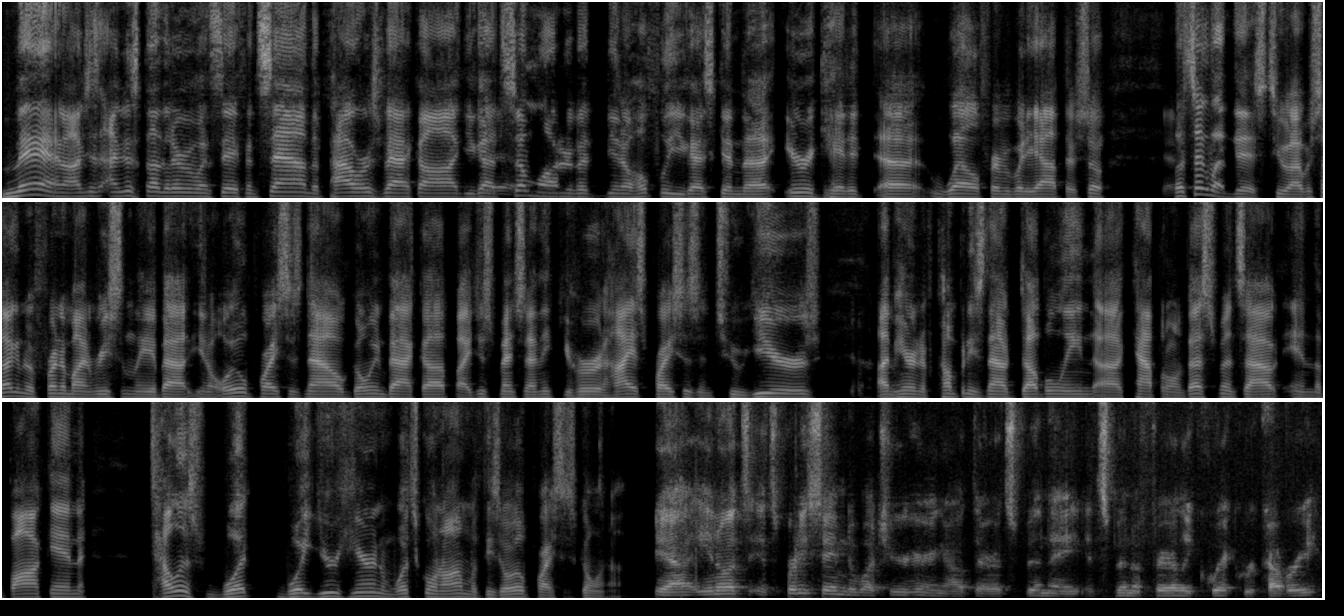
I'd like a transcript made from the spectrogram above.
Man, I'm just I'm just glad that everyone's safe and sound. The power's back on. You got yeah. some water, but you know, hopefully you guys can uh, irrigate it uh, well for everybody out there. So Let's talk about this too. I was talking to a friend of mine recently about, you know, oil prices now going back up. I just mentioned, I think you heard highest prices in two years. I'm hearing of companies now doubling uh, capital investments out in the Bakken. Tell us what what you're hearing and what's going on with these oil prices going up. Yeah, you know, it's it's pretty same to what you're hearing out there. It's been a it's been a fairly quick recovery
